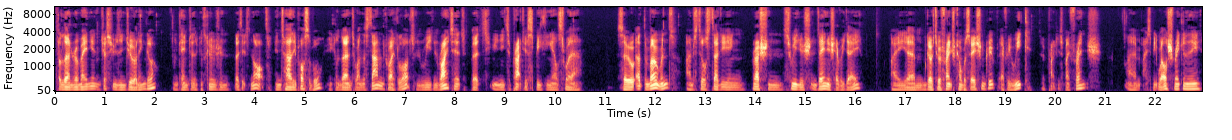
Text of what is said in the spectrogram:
to learn Romanian just using Duolingo and came to the conclusion that it's not entirely possible. You can learn to understand quite a lot and read and write it, but you need to practice speaking elsewhere. So at the moment, I'm still studying Russian, Swedish, and Danish every day. I um, go to a French conversation group every week to practice my French. Um, I speak Welsh regularly.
